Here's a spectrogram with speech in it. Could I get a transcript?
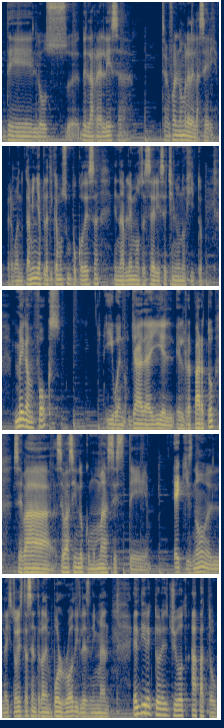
de los de la realeza se me fue el nombre de la serie, pero bueno, también ya platicamos un poco de esa en Hablemos de series, échenle un ojito. Megan Fox, y bueno, ya de ahí el, reparto se va, se va haciendo como más este X, ¿no? La historia está centrada en Paul Rudd y Leslie Mann. El director es Judd Apatow.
